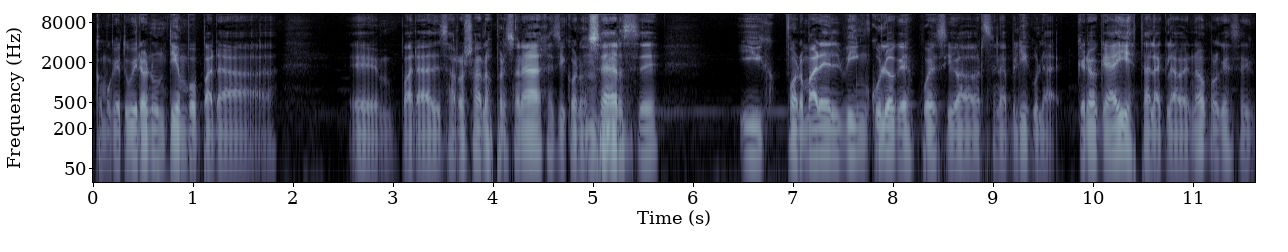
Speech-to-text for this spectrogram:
como que tuvieron un tiempo para, eh, para desarrollar los personajes y conocerse y formar el vínculo que después iba a verse en la película. Creo que ahí está la clave, ¿no? Porque se,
